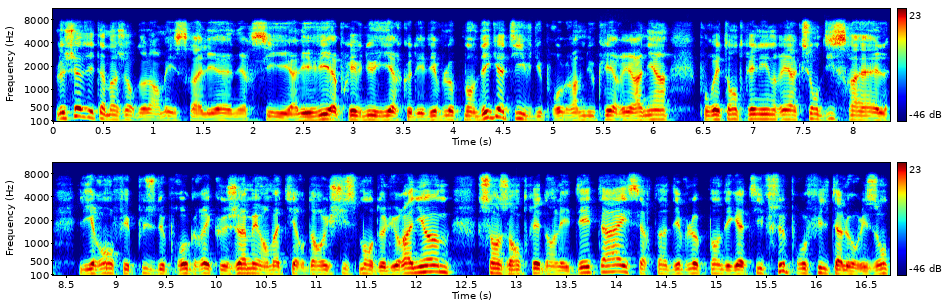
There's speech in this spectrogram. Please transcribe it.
le chef d'état-major de l'armée israélienne, Hersi Alevi, a prévenu hier que des développements négatifs du programme nucléaire iranien pourraient entraîner une réaction d'Israël. L'Iran fait plus de progrès que jamais en matière d'enrichissement de l'uranium. Sans entrer dans les détails, certains développements négatifs se profilent à l'horizon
